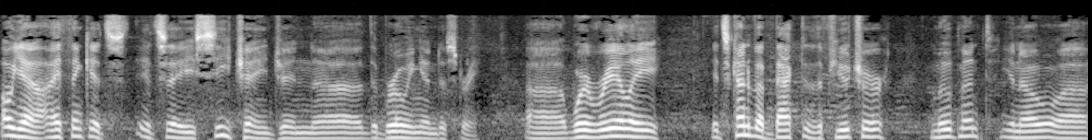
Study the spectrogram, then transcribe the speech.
Oh yeah, I think it's it's a sea change in uh, the brewing industry. Uh, we're really, it's kind of a back to the future movement. You know, uh,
